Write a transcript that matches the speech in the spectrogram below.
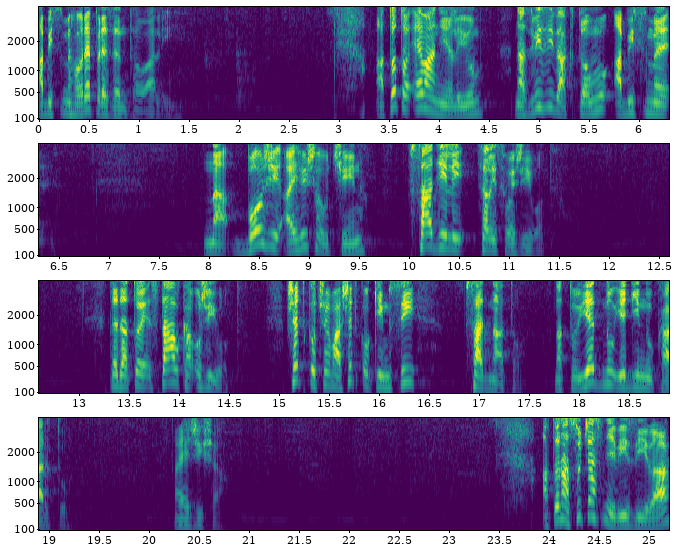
aby sme ho reprezentovali. A toto evanelium nás vyzýva k tomu, aby sme na Boží a Ježišov čin vsadili celý svoj život. Teda to je stávka o život. Všetko, čo má, všetko, kým si, vsaď na to. Na tú jednu jedinú kartu. Na Ježiša. A to nás súčasne vyzýva,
